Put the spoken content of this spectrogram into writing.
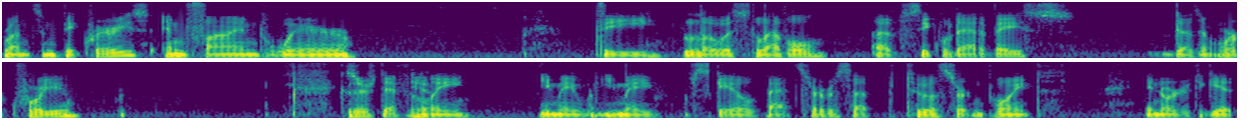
run some big queries and find where the lowest level of SQL database doesn't work for you. Because there's definitely yeah. you may you may scale that service up to a certain point in order to get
